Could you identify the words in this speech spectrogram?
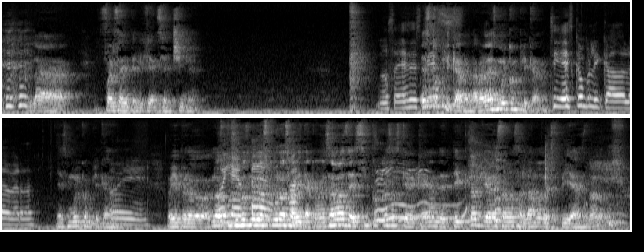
la Fuerza de Inteligencia China. No sé, es, es Es complicado, la verdad es muy complicado. Sí, es complicado, la verdad. Es muy complicado. Oye, Oye. pero nos Oye, pusimos muy oscuros ah. ahorita. Comenzamos de cinco Sí. cosas que me cagan de TikTok y ahora estamos hablando de espías, ¿no?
